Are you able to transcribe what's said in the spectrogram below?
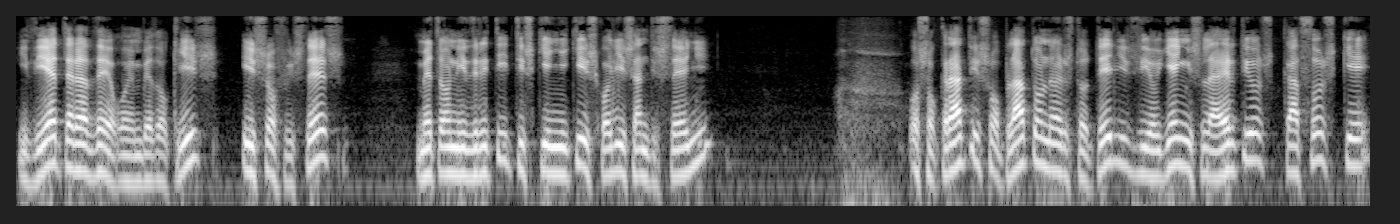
Ιδιαίτερα δε ο Εμπεδοκλής, οι σοφιστές με τον ιδρυτή της κοινικής σχολής Αντισθένη, ο Σοκράτης, ο Πλάτων, ο Αριστοτέλης, Διογέννης Λαέρτιος, καθώς και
